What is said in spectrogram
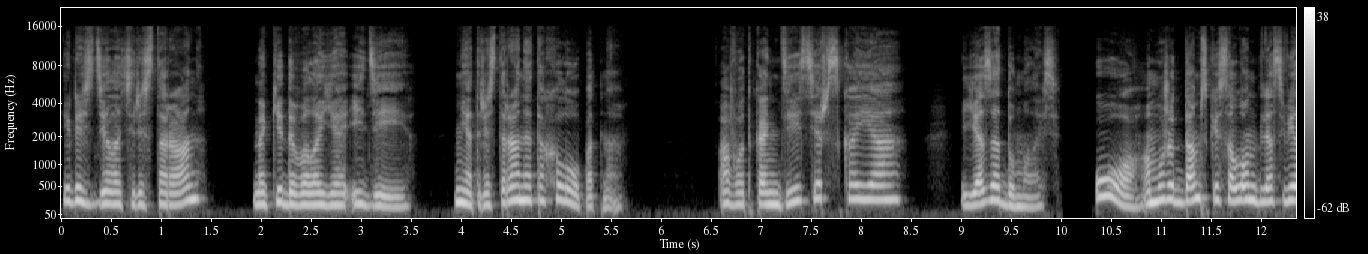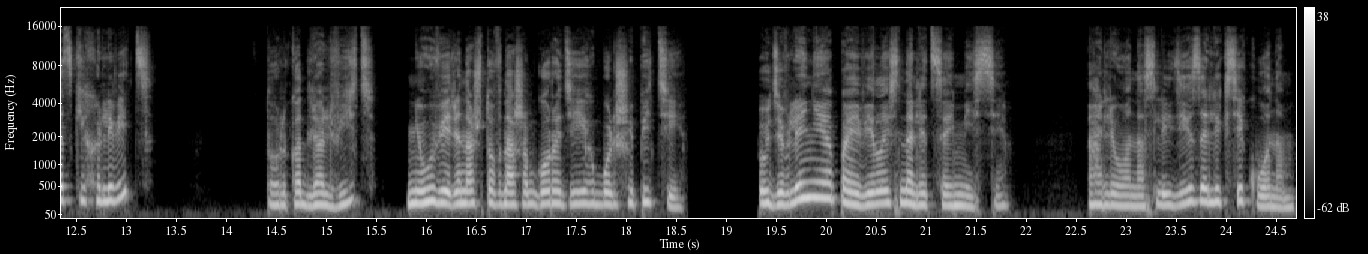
или сделать ресторан? Накидывала я идеи. Нет, ресторан — это хлопотно. А вот кондитерская... Я задумалась. О, а может, дамский салон для светских львиц? Только для львиц? Не уверена, что в нашем городе их больше пяти. Удивление появилось на лице Мисси. «Алена, следи за лексиконом».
